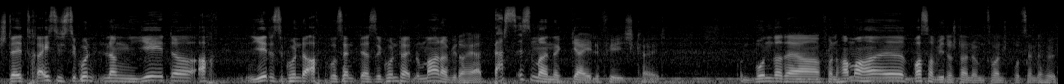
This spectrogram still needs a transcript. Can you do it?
Stellt 30 Sekunden lang jede, 8, jede Sekunde 8% der Sekundheit und Mana wieder her. Das ist mal eine geile Fähigkeit. Und Wunder der von Hammerhall Wasserwiderstand um 20% erhöht.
